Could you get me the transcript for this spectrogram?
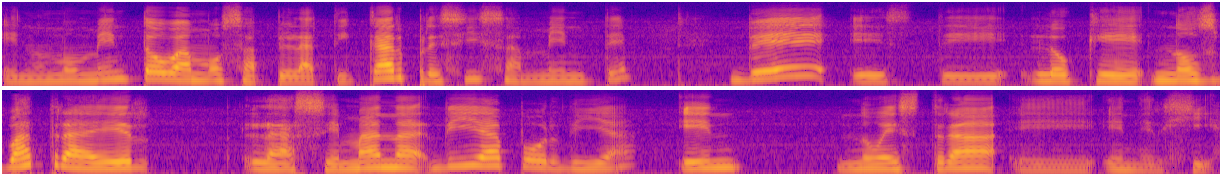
en un momento vamos a platicar precisamente de este lo que nos va a traer la semana día por día en nuestra eh, energía.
